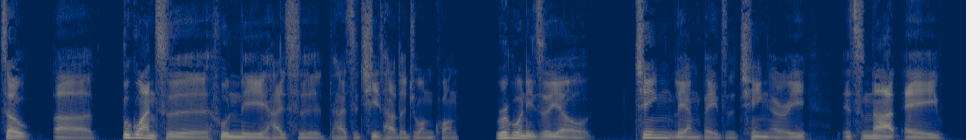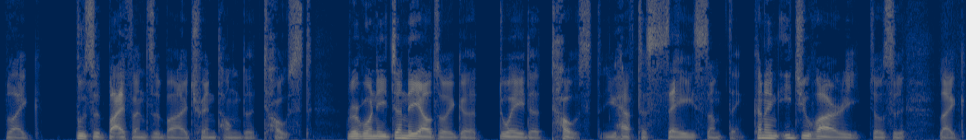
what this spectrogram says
So, 呃， 不管是婚礼还是还是其他的状况，如果你只有敬两杯子敬而已，It's not a like 不是百分之百传统的 toast。如果你真的要做一个对的 toast，you have to say something。可能一句话而已，就是 like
